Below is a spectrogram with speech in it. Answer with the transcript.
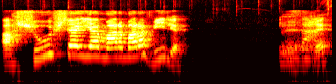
a Xuxa e a Mara Maravilha. Exato. Né?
